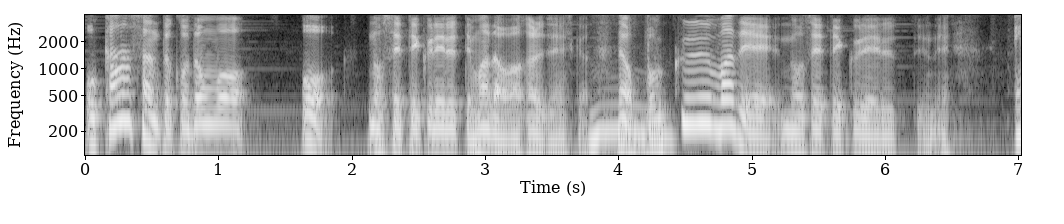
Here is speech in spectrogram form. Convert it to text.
お母さんと子供を乗せてくれるってまだわかるじゃないですか。うんだから僕まで乗せてくれるっていうね。ーえ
